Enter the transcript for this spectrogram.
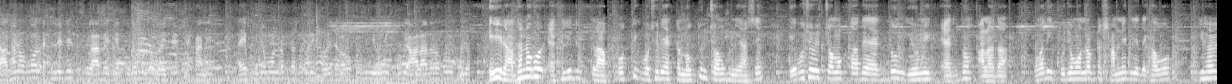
রাধানগর অ্যাথলেটিক্স ক্লাবে যে পুজো মণ্ডপ রয়েছে সেখানে। এই পুজো মণ্ডপটা তোমাকে ঘুরে দেখাবো। খুবই ইউনিক খুবই আলাদা রকমের পুজো। এই রাধানগর অ্যাথলেটিক ক্লাব প্রত্যেক বছরই একটা নতুন চমক নিয়ে আসে। এবছরের চমক তাদের একদম ইউনিক একদম আলাদা। তোমাদের পুজো মণ্ডপটা সামনে দিয়ে দেখাবো। কীভাবে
